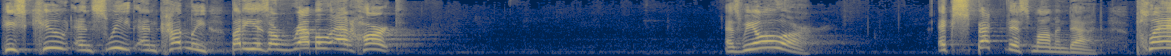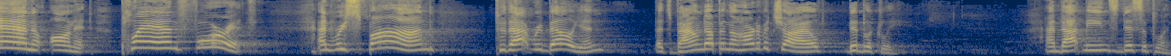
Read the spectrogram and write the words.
He's cute and sweet and cuddly, but he is a rebel at heart. As we all are. Expect this, mom and dad. Plan on it, plan for it, and respond to that rebellion that's bound up in the heart of a child biblically. And that means discipline.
